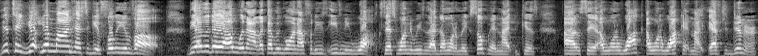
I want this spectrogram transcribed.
Just take your, your mind has to get fully involved. The other day I went out, like I've been going out for these evening walks. That's one of the reasons I don't want to make soap at night because I said I want to walk, I want to walk at night after dinner.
